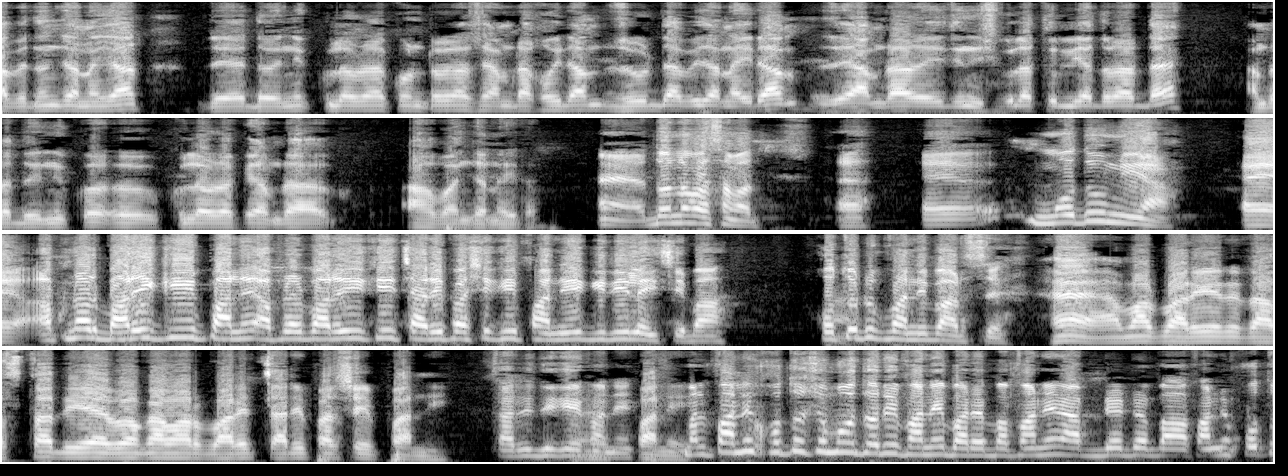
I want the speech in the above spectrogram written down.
আবেদন জানাই। আর যে দৈনিক কুলাবরা কন্ট্রোল আছে আমরা কইলাম জোর দাবি জানাইলাম যে আমরা এই জিনিসগুলা তুলিয়া ধরার দেয় আমরা দৈনিক কুলাবরাকে আমরা আহ্বান জানাইলাম হ্যাঁ ধন্যবাদ সামাদ। হ্যাঁ, মধু মিয়া আপনার বাড়ি কি পানি আপনার বাড়ি কি চারিপাশে কি পানি গিরি লাইছে বা কতটুকু পানি বাড়ছে? হ্যাঁ আমার বাড়ির রাস্তা দিয়ে এবং আমার বাড়ির চারিপাশে পানি। চারিদিকে হ্যাঁ, পানি। মানে পানি কত সময় ধরে পানি বাড়ে বা পানির আপডেট বা পানি কত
